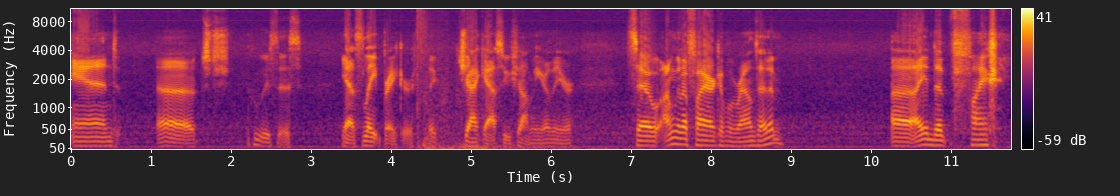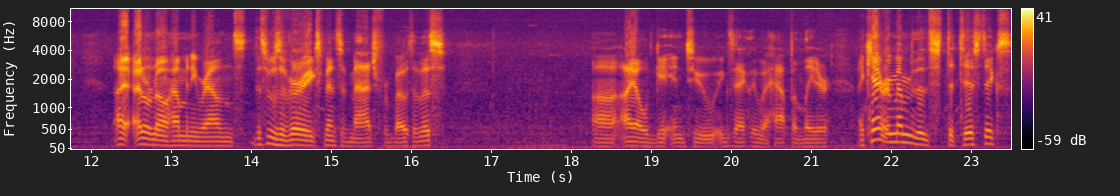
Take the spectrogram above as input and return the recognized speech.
and uh, who is this? Yeah, it's Late Breaker, the jackass who shot me earlier. So I'm gonna fire a couple rounds at him. Uh, I end up firing. I I don't know how many rounds. This was a very expensive match for both of us. Uh, I'll get into exactly what happened later. I can't remember the statistics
